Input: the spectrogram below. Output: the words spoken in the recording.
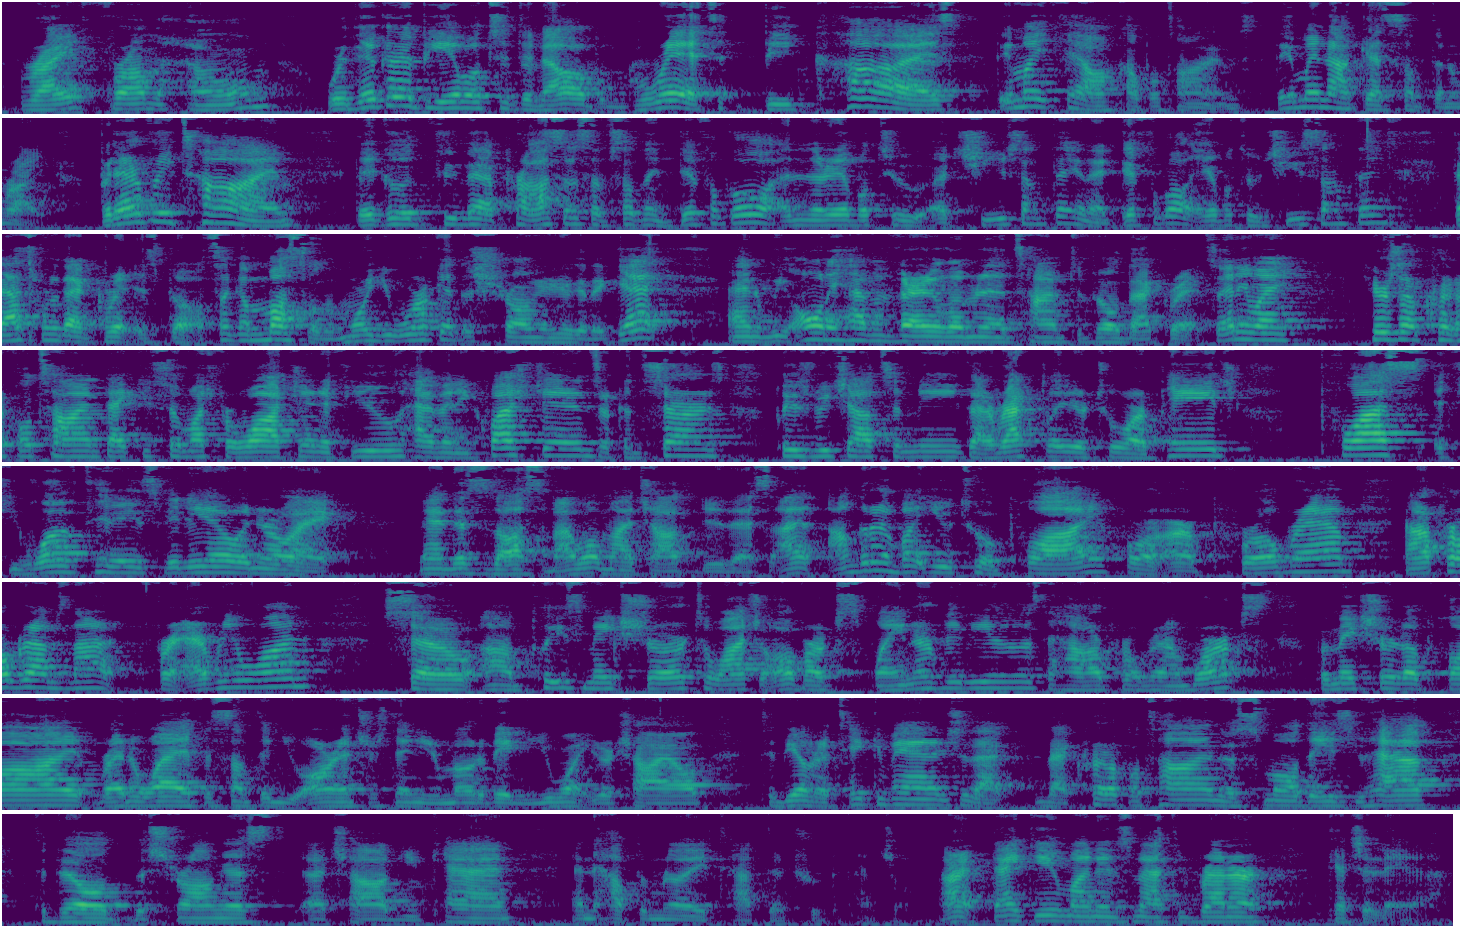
right, from home, where they're going to be able to develop grit because they might fail a couple times. They might not get something right. But every time they go through that process of something difficult and they're able to achieve something and they're difficult, able to achieve something, that's where that grit is built. It's like a muscle. The more you work it, the stronger you're going to get. And we only have a very limited time to build that grit. So anyway, here's our critical time. Thank you so much for watching. If you have any questions or concerns, please reach out to me directly or to our page. Plus, if you love today's video and you're like, man, this is awesome. I want my child to do this. I, am gonna invite you to apply for our program. Now, our program's not for everyone, so um, please make sure to watch all of our explainer videos to how our program works, but make sure to apply right away if it's something you are interested in, you're motivated, you want your child to be able to take advantage of that, that critical time, those small days you have to build the strongest uh, child you can and help them really tap their true potential. All right, thank you. My name is Matthew Brenner. Catch you later.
